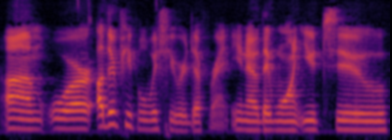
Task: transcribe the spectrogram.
Um, or other people wish you were different you know they want you to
